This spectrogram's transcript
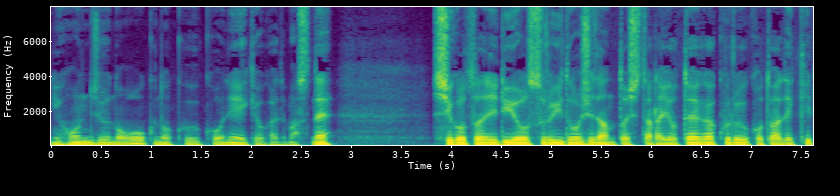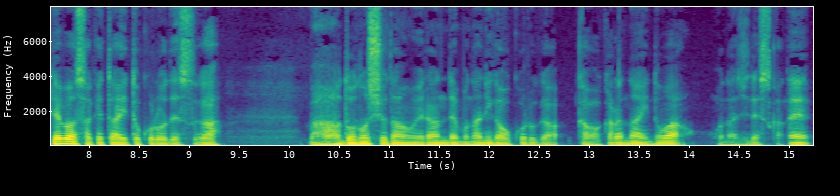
日本中の多くの空港に影響が出ますね仕事で利用する移動手段としたら予定が狂うことはできれば避けたいところですがまあどの手段を選んでも何が起こるかわからないのは同じですかね。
